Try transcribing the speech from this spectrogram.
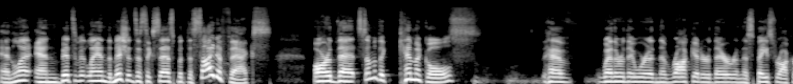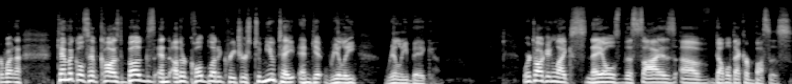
and let and bits of it land. The mission's a success, but the side effects are that some of the chemicals have whether they were in the rocket or they're in the space rock or whatnot, chemicals have caused bugs and other cold-blooded creatures to mutate and get really, really big. We're talking like snails the size of double-decker buses.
